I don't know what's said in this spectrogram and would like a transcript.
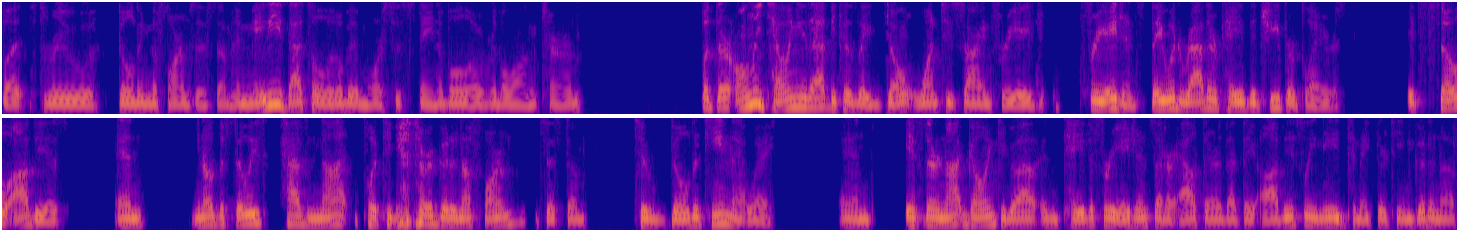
but through building the farm system. And maybe that's a little bit more sustainable over the long term. But they're only telling you that because they don't want to sign free agent free agents. They would rather pay the cheaper players. It's so obvious. And you know, the Phillies have not put together a good enough farm system to build a team that way. And if they're not going to go out and pay the free agents that are out there that they obviously need to make their team good enough,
